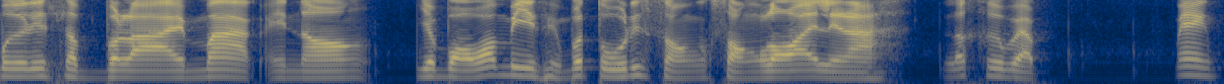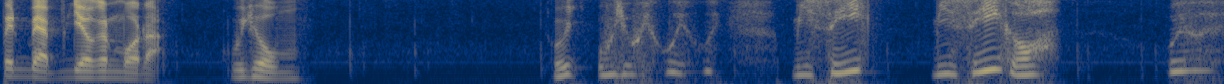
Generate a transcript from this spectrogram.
มือได้สบายมากไอ้น้อง อย่าบอกว่ามีถึงประตูที่สองสองร้อยเลยนะแล้วคือแบบ แม่งเป็นแบบเดียวกันหมดอะคุณผู้ชมอุ้ยอุ้ยอุ้ยอุ้ยมีซีกมีซีกเหรออุ้ยอุ้ย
